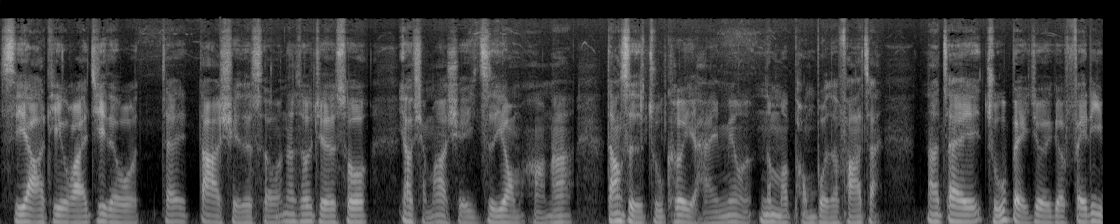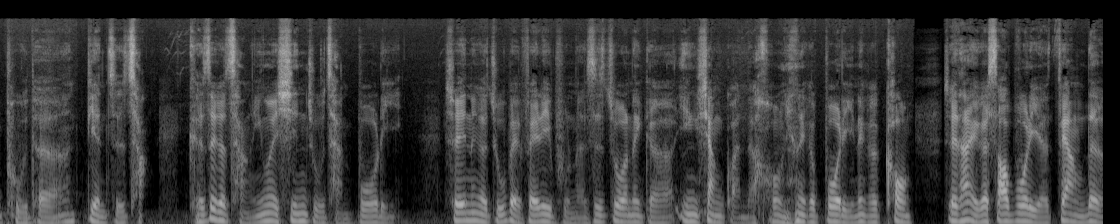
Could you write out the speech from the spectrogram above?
CRT，我还记得我在大学的时候，那时候觉得说要想办法学以致用嘛，那当时竹科也还没有那么蓬勃的发展。那在竹北就有一个飞利浦的电子厂，可是这个厂因为新竹产玻璃，所以那个竹北飞利浦呢是做那个映像管的后面那个玻璃那个空，所以它有个烧玻璃的非常热。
